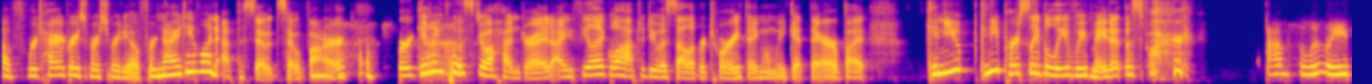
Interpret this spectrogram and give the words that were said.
of Retired Racehorse Radio for 91 episodes so far. We're getting close to 100. I feel like we'll have to do a celebratory thing when we get there, but can you can you personally believe we've made it this far? Absolutely,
